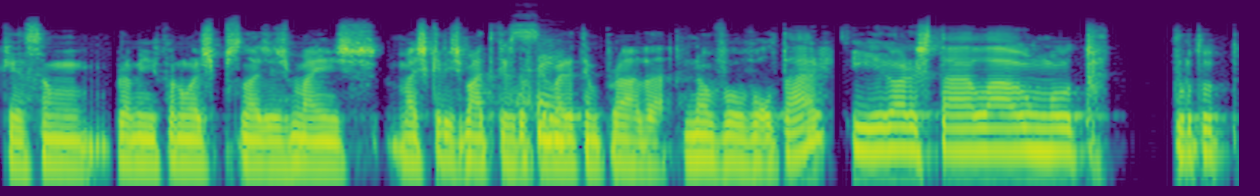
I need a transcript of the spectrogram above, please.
que são, para mim foram as personagens mais, mais carismáticas da Sim. primeira temporada, não vou voltar. E agora está lá um outro produto.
